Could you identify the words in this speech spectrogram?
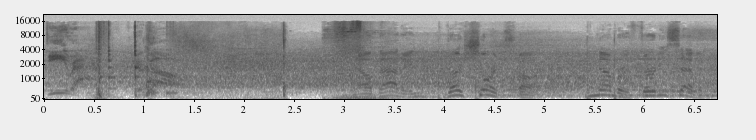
Steve right. Now batting, the shortstop, number 37.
